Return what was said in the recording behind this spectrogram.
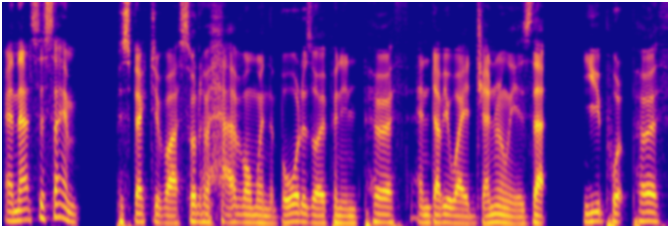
And that's the same perspective I sort of have on when the borders open in Perth and WA generally is that you put Perth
